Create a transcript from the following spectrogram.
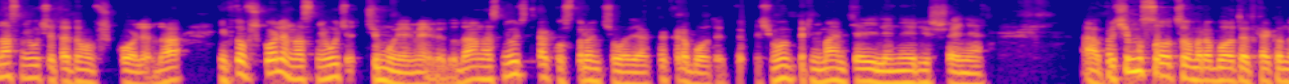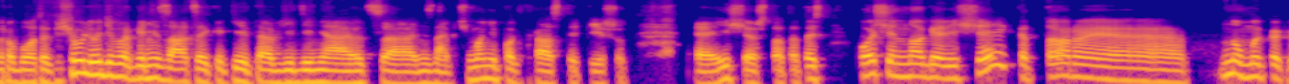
нас не учат этому в школе, да. Никто в школе нас не учит, чему я имею в виду, да, нас не учат, как устроен человек, как работает, почему мы принимаем те или иные решения – а почему социум работает, как он работает, почему люди в организации какие-то объединяются, не знаю, почему они подкасты пишут, э, еще что-то. То есть очень много вещей, которые, ну, мы как,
